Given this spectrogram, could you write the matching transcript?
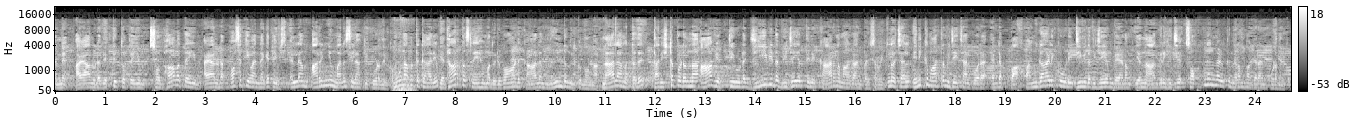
തന്നെ അയാളുടെ വ്യക്തിത്വത്തെയും സ്വഭാവത്തെയും അയാളുടെ പോസിറ്റീവ് ആൻഡ് നെഗറ്റീവ്സ് എല്ലാം അറിഞ്ഞു മനസ്സിലാക്കി കൂടെ നിൽക്കും. മൂന്നാമത്തെ കാര്യം യഥാർത്ഥ സ്നേഹം അത് ഒരുപാട് കാലം നീണ്ടു നിൽക്കുന്ന ഒന്നാണ്. നാലാമത്തത് താൻ ഇഷ്ടപ്പെടുന്ന ആ വ്യക്തിയുടെ ജീവിത വിജയത്തിന് കാരണമാകാൻ പരിശ്രമിക്കും. എന്ന് വെച്ചാൽ എനിക്ക് മാത്രം വിജയിച്ചാൽ പോരാ എന്റെ പങ്കാളി കൂടി ജീവിത വിജയം വേണം എന്ന് ആഗ്രഹിച്ച് സ്വപ്നങ്ങൾക്ക് നിറം പകരാൻ കൂടെ നിൽക്കും.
